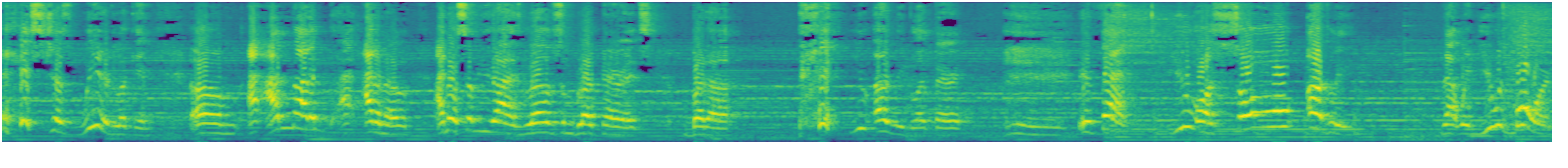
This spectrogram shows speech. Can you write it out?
it's just weird looking. Um, I, am not, a, I, I don't know. I know some of you guys love some blood parrots, but uh, you ugly blood parrot. In fact, you are so ugly that when you was born,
